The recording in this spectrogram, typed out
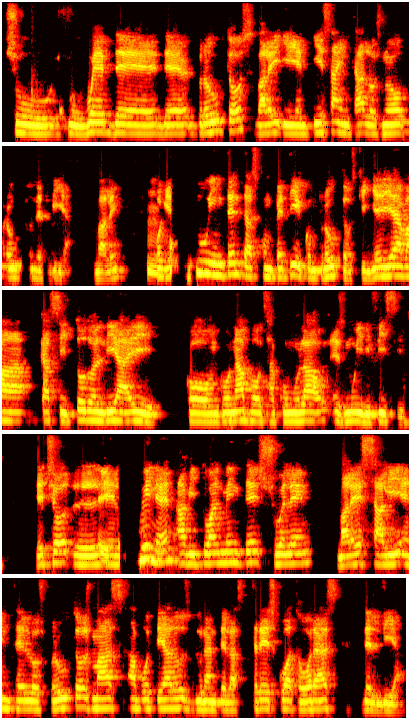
su, su web de, de, productos, ¿vale? Y empieza a entrar los nuevos productos del día, ¿vale? Porque si tú intentas competir con productos que ya lleva casi todo el día ahí con, con upvotes acumulados, es muy difícil. De hecho, el, el winner habitualmente suelen ¿vale? salir entre los productos más apoteados durante las 3-4 horas del día.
